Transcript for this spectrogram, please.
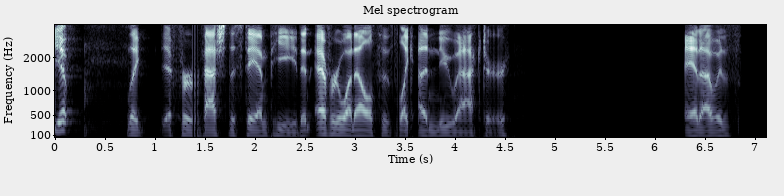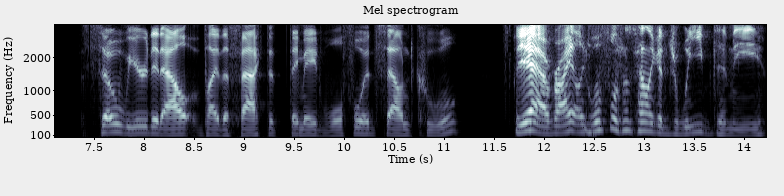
Yep. like for Vash the Stampede, and everyone else is like a new actor. And I was so weirded out by the fact that they made Wolfwood sound cool. Yeah, right? Like Wolfwood sound like a dweeb to me.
